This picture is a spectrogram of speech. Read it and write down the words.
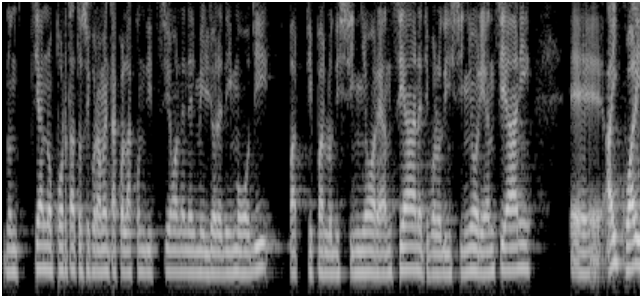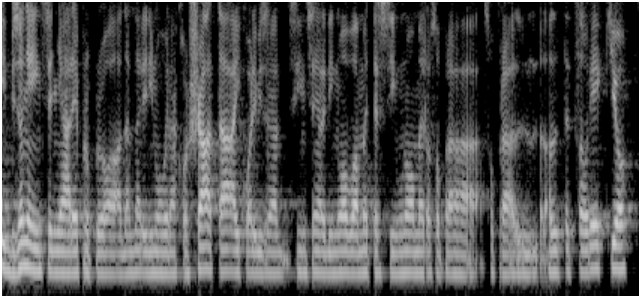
non ti hanno portato sicuramente a quella condizione nel migliore dei modi, ti parlo di signore anziane, ti parlo di signori anziani, eh, ai quali bisogna insegnare proprio ad andare di nuovo in accosciata, ai quali bisogna insegnare di nuovo a mettersi un omero sopra, sopra l'altezza orecchio,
